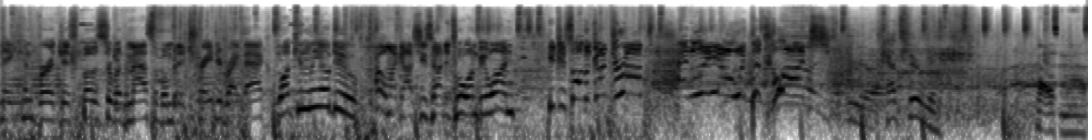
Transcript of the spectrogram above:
they convert this boaster with a massive one, but it traded right back? What can Leo do? Oh my gosh, he's gotten into a 1v1. He just saw the gun drop, and Leo with the clutch! Can't hear me. That was mad.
